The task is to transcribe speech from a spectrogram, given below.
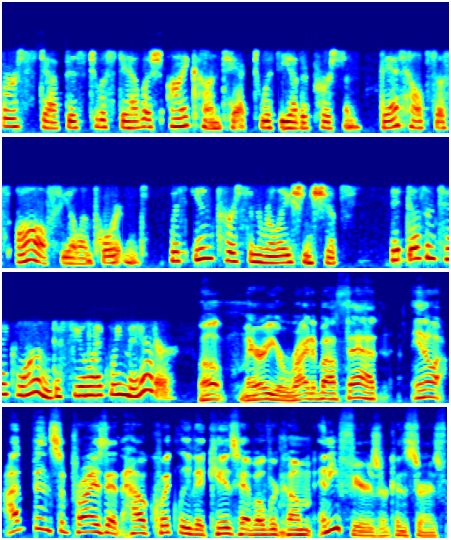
first step is to establish eye contact with the other person. That helps us all feel important. With in person relationships, it doesn't take long to feel like we matter. Well, Mary, you're right about that. You know, I've been surprised at how quickly the kids have overcome any fears or concerns.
